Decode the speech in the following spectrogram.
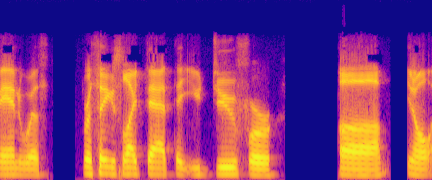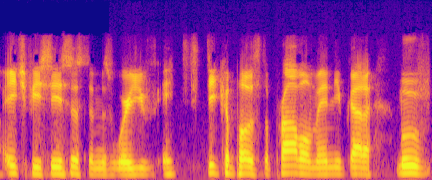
bandwidth for things like that that you do for, uh, you know, HPC systems where you've decomposed the problem and you've got to move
